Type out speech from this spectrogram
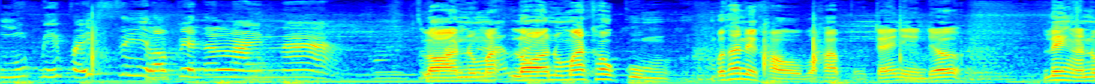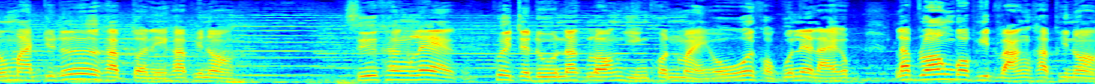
เราต้องมุบมีไปสิเราเป็นอะไรน่ะมรออนุมัติรออนุมัติเข้ากลุ่มบ่ท่านได้เข้าบ่ครับใจเย็นเดี๋ยวเร่งอนุมัติอยู่เด้อครับตัวนี้ครับพี่น้อง ซื้อครั้งแรกเพื่อจะดูนักร้องหญิงคนใหม่โอ้ยขอบคุณหลาย ๆ ครับ รับรองบ่ผิดหวังครับพี่น้อง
